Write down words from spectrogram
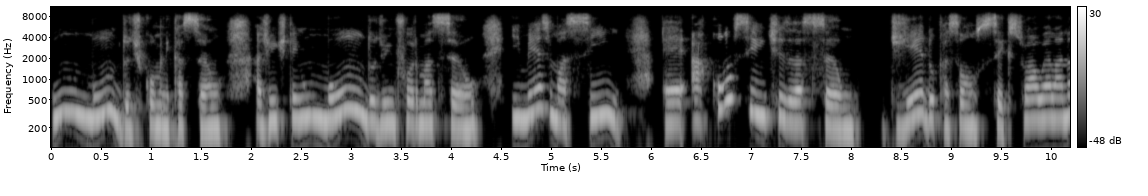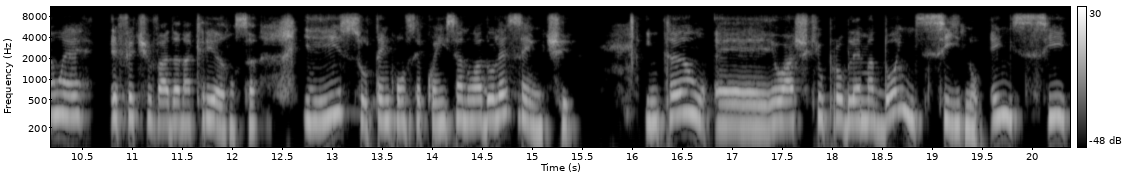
um mundo de comunicação, a gente tem um mundo de informação e mesmo assim é, a conscientização de educação sexual ela não é efetivada na criança e isso tem consequência no adolescente. Então, é, eu acho que o problema do ensino em si,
